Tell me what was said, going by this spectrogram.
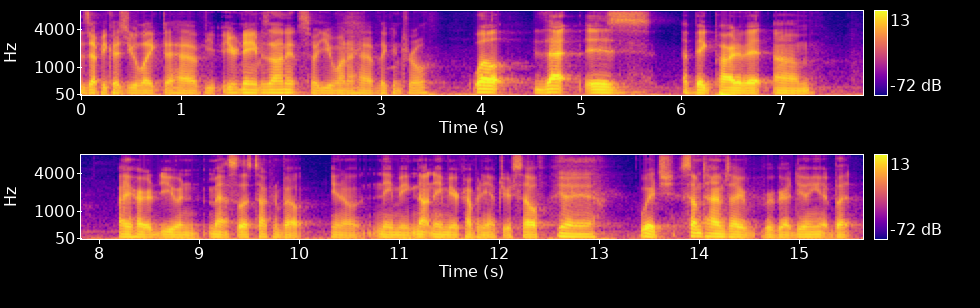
Is that because you like to have your names on it, so you want to have the control? Well, that is a big part of it. Um, I heard you and Matt Celeste talking about, you know, naming, not naming your company after yourself, Yeah, yeah. which sometimes I regret doing it, but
